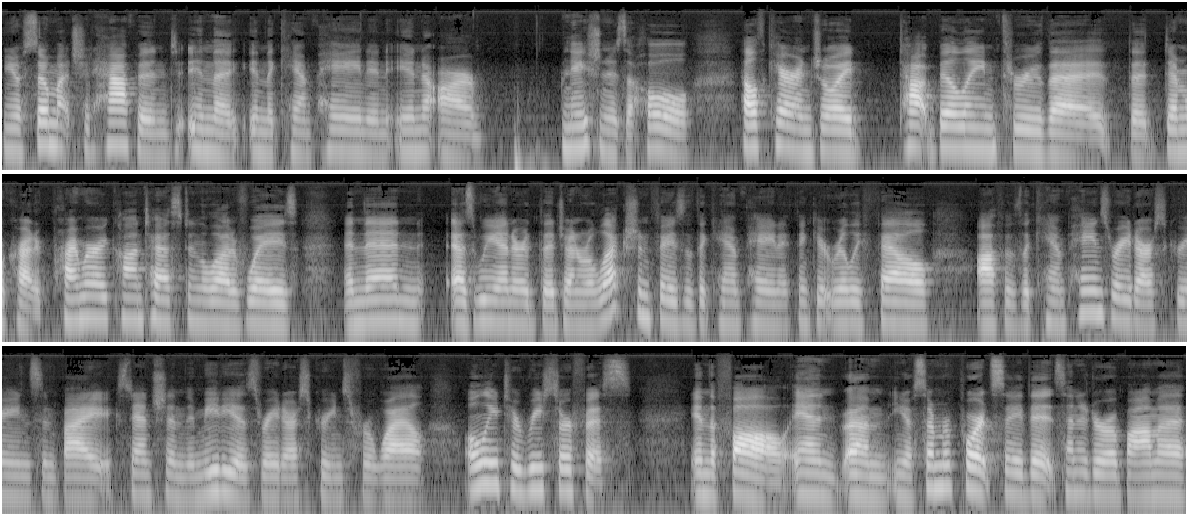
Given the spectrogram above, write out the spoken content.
you know, so much had happened in the in the campaign and in our nation as a whole. Healthcare enjoyed top billing through the, the Democratic primary contest in a lot of ways. And then as we entered the general election phase of the campaign, I think it really fell off of the campaign's radar screens and by extension the media's radar screens for a while, only to resurface in the fall. And um, you know, some reports say that Senator Obama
